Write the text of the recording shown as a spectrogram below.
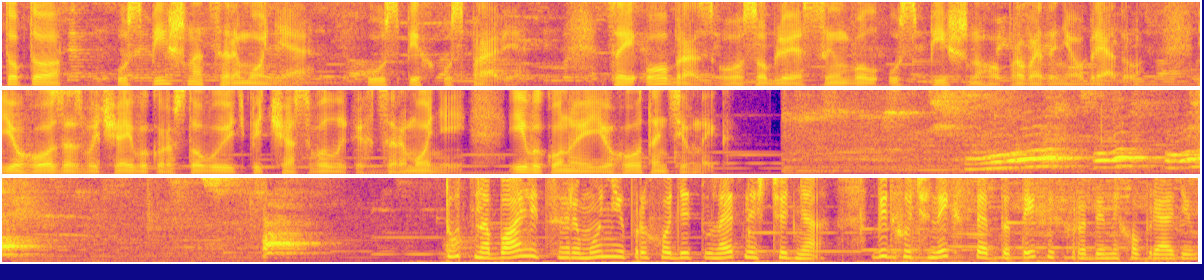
Тобто успішна церемонія, успіх у справі. Цей образ уособлює символ успішного проведення обряду. Його зазвичай використовують під час великих церемоній і виконує його танцівник. На балі церемонії проходять ледь не щодня, від гучних свят до тихих родинних обрядів.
